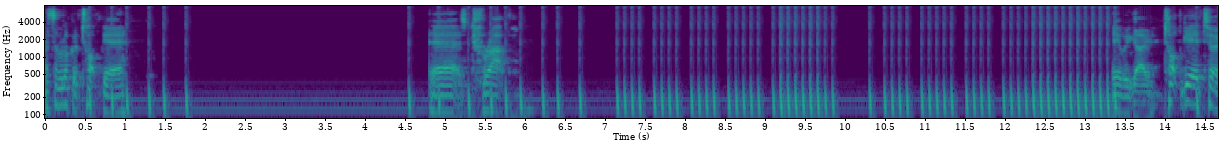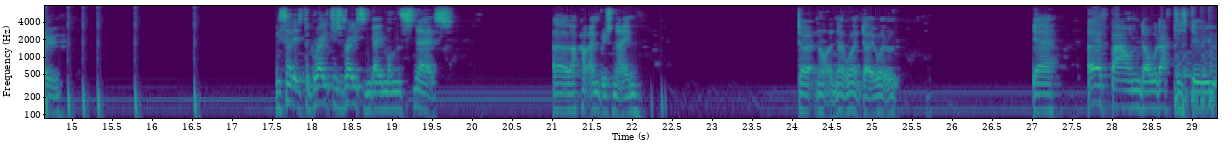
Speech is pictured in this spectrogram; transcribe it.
Let's have a look at Top Gear. Yeah, it's crap. Here we go. Top Gear 2. He said it's the greatest racing game on the SNES. Uh, I can't remember his name. Dirt, not, no, it weren't Dirt. Yeah. Earthbound I would have to do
